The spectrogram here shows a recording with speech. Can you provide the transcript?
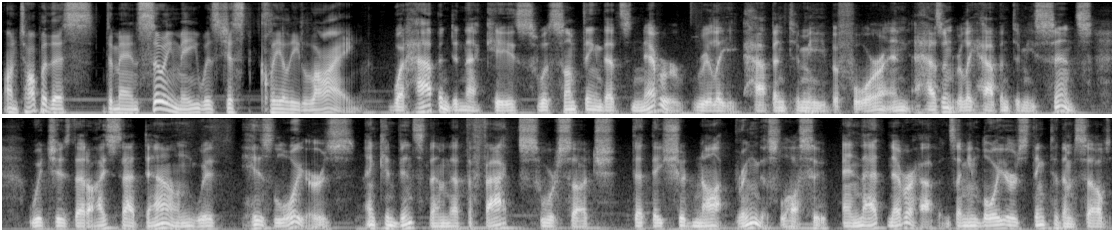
On top of this, the man suing me was just clearly lying. What happened in that case was something that's never really happened to me before and hasn't really happened to me since, which is that I sat down with his lawyers and convinced them that the facts were such that they should not bring this lawsuit. And that never happens. I mean, lawyers think to themselves,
